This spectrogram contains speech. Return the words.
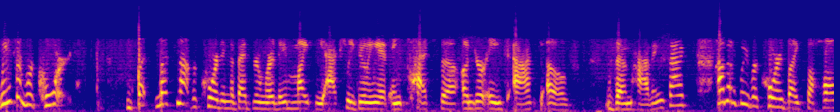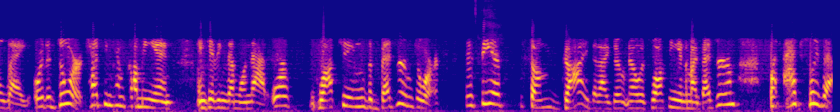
We should record. But let's not record in the bedroom where they might be actually doing it and catch the underage act of them having sex. How about if we record like the hallway or the door, catching him coming in and giving them on that, or watching the bedroom door to see if some guy that I don't know is walking into my bedroom, but actually the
